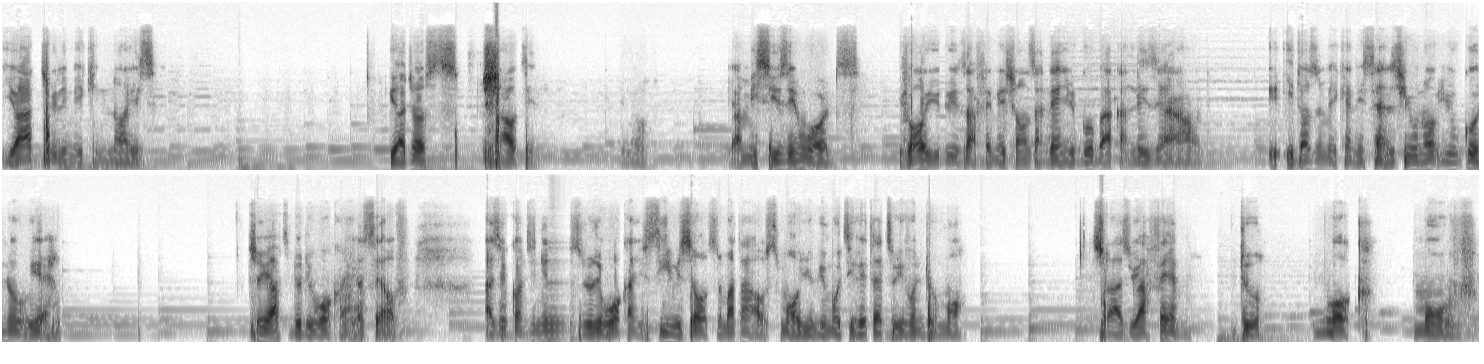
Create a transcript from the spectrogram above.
you're actually making noise. You are just shouting, you know, you are misusing words. If all you do is affirmations and then you go back and lazy around, it, it doesn't make any sense. You know, you go nowhere. So you have to do the work on yourself. As you continue to do the work and you see results, no matter how small, you'll be motivated to even do more. So as you affirm, do, work, move.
